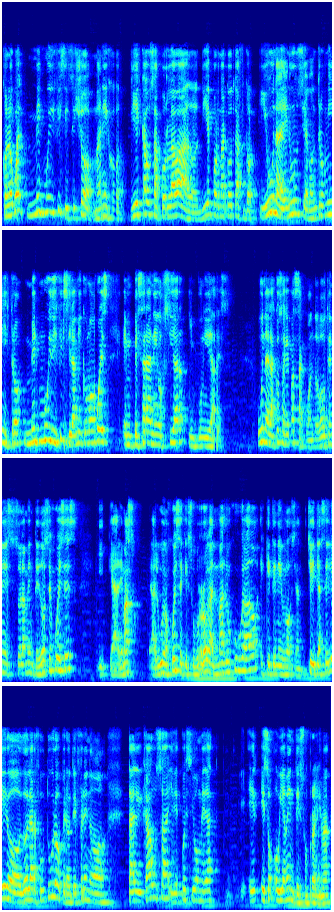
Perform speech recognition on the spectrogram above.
Con lo cual me es muy difícil si yo manejo 10 causas por lavado, 10 por narcotráfico y una denuncia contra un ministro, me es muy difícil a mí como juez empezar a negociar impunidades. Una de las cosas que pasa cuando vos tenés solamente 12 jueces y que además algunos jueces que subrogan más de un juzgado es que te negocian. Che, te acelero dólar futuro, pero te freno tal causa y después si vos me das... E, eso obviamente es un problema,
